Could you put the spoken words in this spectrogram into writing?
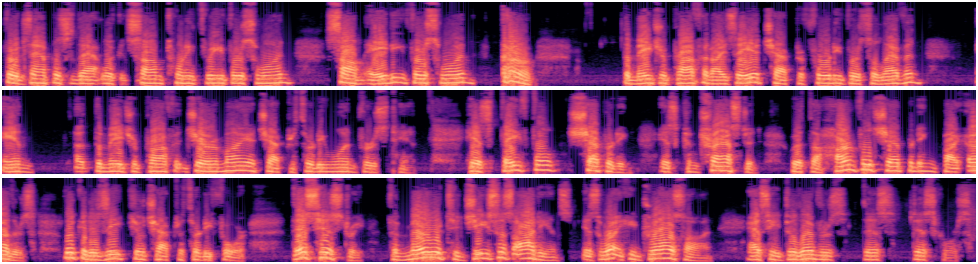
For examples of that, look at Psalm 23 verse 1, Psalm 80 verse 1, the major prophet Isaiah chapter 40 verse 11, and uh, the major prophet Jeremiah chapter 31 verse 10. His faithful shepherding is contrasted with the harmful shepherding by others. Look at Ezekiel chapter 34. This history, familiar to Jesus' audience, is what he draws on as he delivers this discourse.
